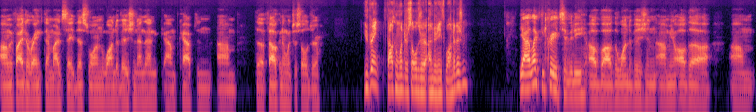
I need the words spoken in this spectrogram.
Um, if I had to rank them, I'd say this one, WandaVision, and then um, Captain, um, the Falcon and Winter Soldier. You'd rank Falcon Winter Soldier underneath WandaVision? Yeah, I like the creativity of uh, the WandaVision. Um, you know, all the um,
